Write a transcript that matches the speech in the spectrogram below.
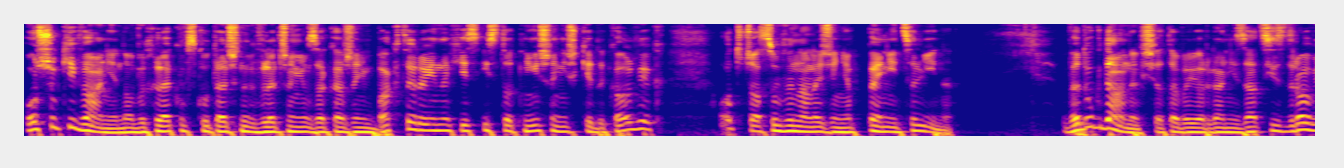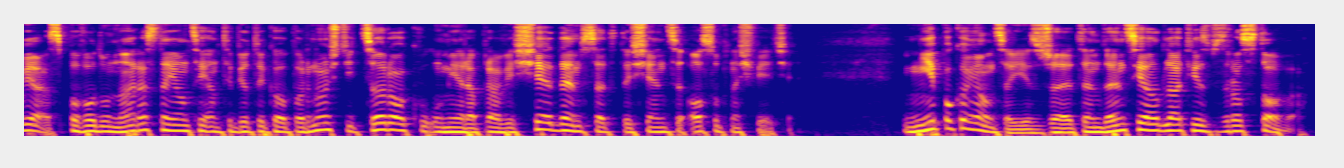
Poszukiwanie nowych leków skutecznych w leczeniu zakażeń bakteryjnych jest istotniejsze niż kiedykolwiek od czasu wynalezienia penicyliny. Według danych Światowej Organizacji Zdrowia z powodu narastającej antybiotykooporności co roku umiera prawie 700 tysięcy osób na świecie. Niepokojące jest, że tendencja od lat jest wzrostowa.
